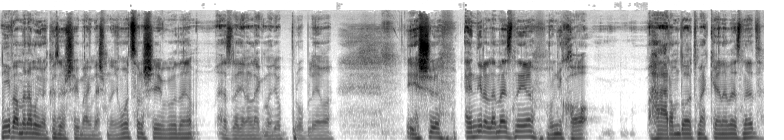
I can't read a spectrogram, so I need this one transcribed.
Nyilván már nem olyan közönségmágnes, mint a 80-as években, de ez legyen a legnagyobb probléma. És ennél a lemeznél, mondjuk ha három dalt meg kell nevezned,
